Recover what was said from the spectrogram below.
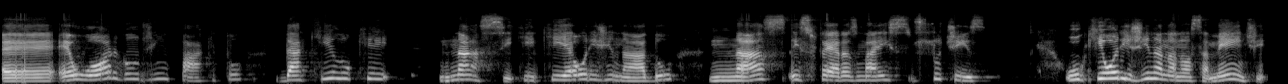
é, é o órgão de impacto daquilo que nasce, que, que é originado nas esferas mais sutis. O que origina na nossa mente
